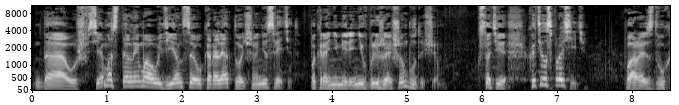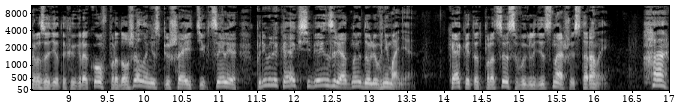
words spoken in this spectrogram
Да уж, всем остальным аудиенция у короля точно не светит. По крайней мере, не в ближайшем будущем. Кстати, хотел спросить, Пара из двух разодетых игроков продолжала не спеша идти к цели, привлекая к себе изрядную долю внимания. Как этот процесс выглядит с нашей стороны? Ха,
